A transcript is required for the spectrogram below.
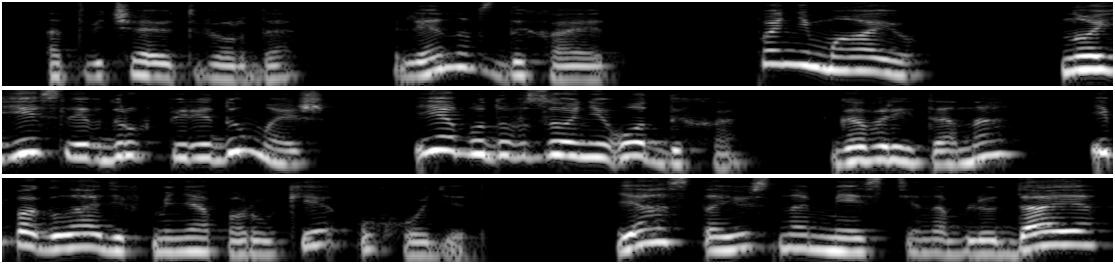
— отвечаю твердо. Лена вздыхает. «Понимаю. Но если вдруг передумаешь, я буду в зоне отдыха», — говорит она и, погладив меня по руке, уходит. Я остаюсь на месте, наблюдая,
